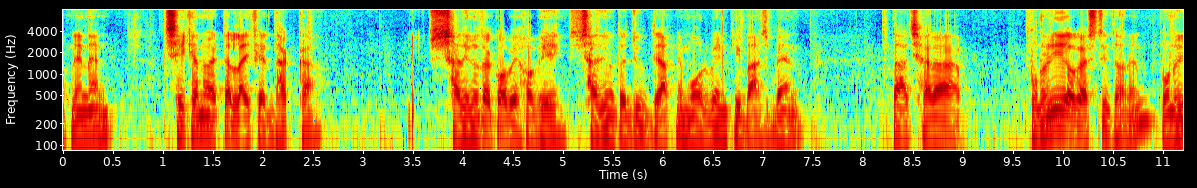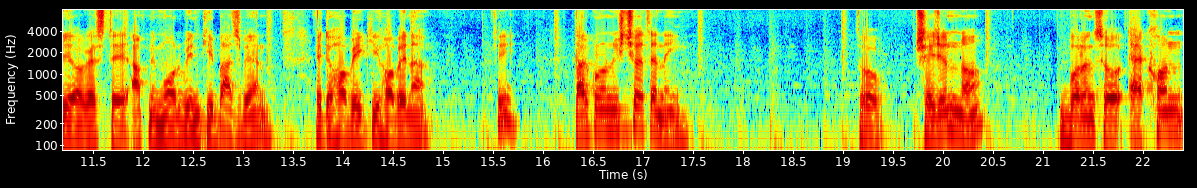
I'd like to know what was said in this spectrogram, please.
আপনি নেন সেখানেও একটা লাইফের ধাক্কা। স্বাধীনতা কবে হবে? স্বাধীনতা যুদ্ধে আপনি মরবেন কি বাঁচবেন? তাছাড়া পনেরোই অগাস্টই ধরেন, পনেরোই অগাস্টে আপনি মরবেন কি বাঁচবেন? এটা হবে কি হবে না? ঠিক তার কোনো নিশ্চয়তা নেই। তো সেই জন্য বরঞ্চ এখন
